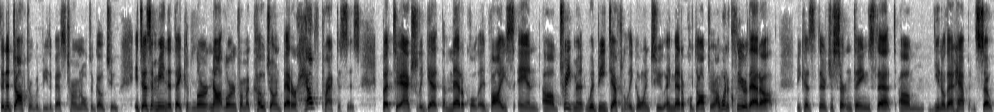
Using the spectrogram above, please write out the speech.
then a doctor would be the best terminal to go to. It doesn't mean that they could learn not learn from a coach on better health practices, but to actually get the medical advice and um, treatment would be definitely going to a medical doctor. I want to clear that up because there's just certain things that um, you know that happens. So,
